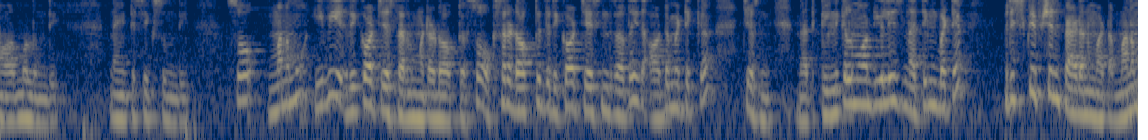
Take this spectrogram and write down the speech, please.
నార్మల్ ఉంది నైంటీ సిక్స్ ఉంది. సో మనము ఇవి రికార్డ్ చేస్తారనమాట డాక్టర్. సో ఒకసారి డాక్టర్ ఇది రికార్డ్ చేసిన తర్వాత ఇది ఆటోమేటిక్గా చేస్తుంది. నథ్ clinical module is nothing but a prescription pad అనమాట మనం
